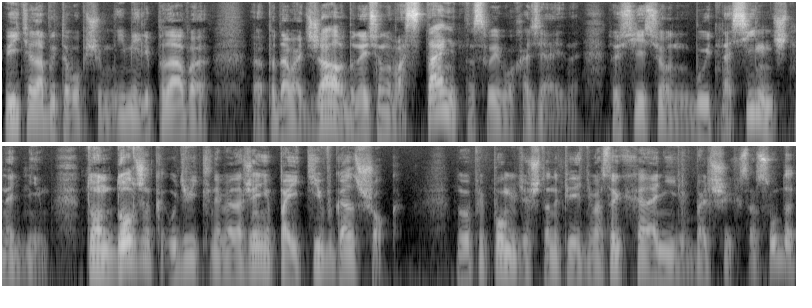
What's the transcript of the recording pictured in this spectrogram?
видите, рабы-то, в общем, имели право подавать жалобы, но если он восстанет на своего хозяина, то есть если он будет насильничать над ним, то он должен, удивительное выражение, пойти в горшок. Ну, вы припомните, что на Переднем Востоке хоронили в больших сосудах,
